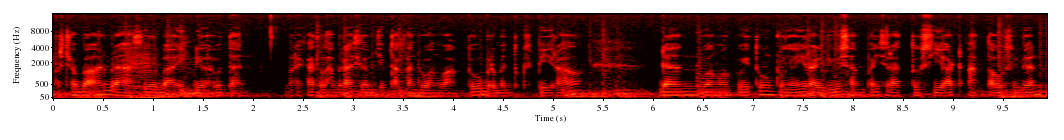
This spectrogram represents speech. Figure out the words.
percobaan berhasil baik di lautan. Mereka telah berhasil menciptakan ruang waktu berbentuk spiral dan ruang waktu itu mempunyai radius sampai 100 yard atau 91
